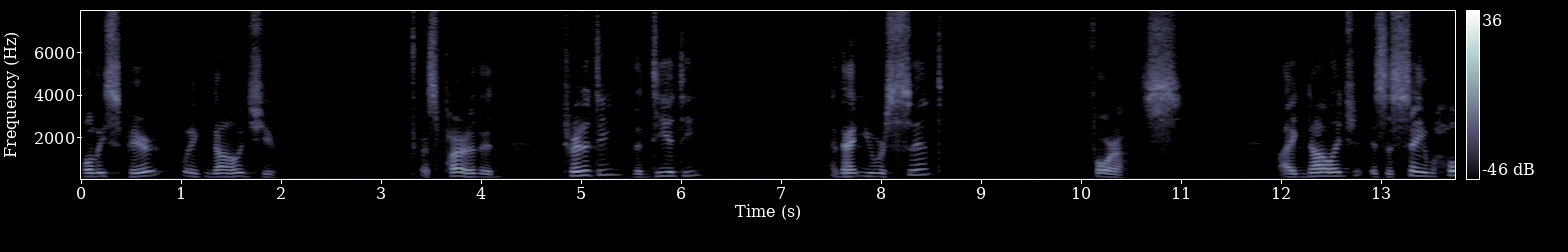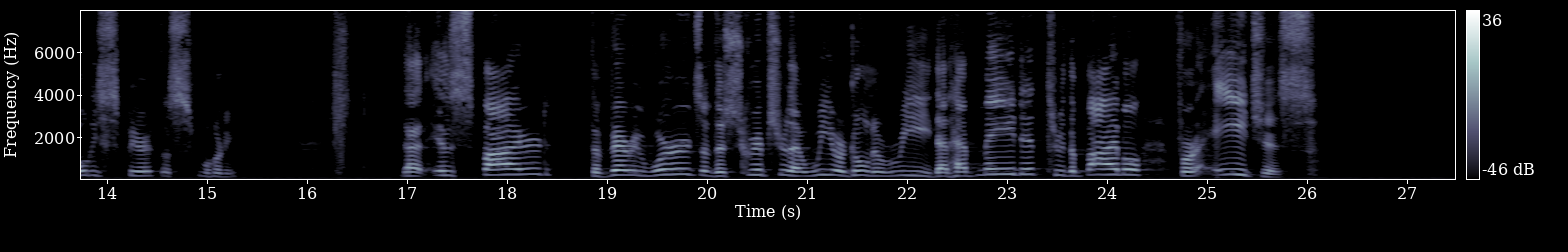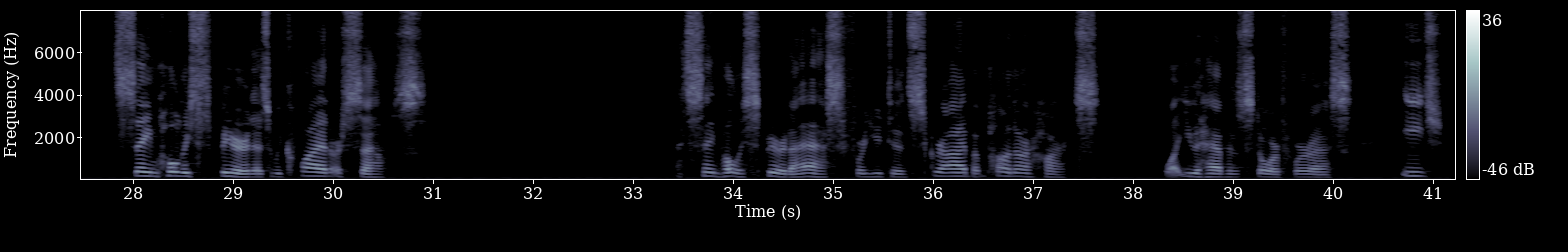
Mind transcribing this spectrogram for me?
Holy Spirit, we acknowledge you as part of the Trinity, the deity, and that you were sent for us. I acknowledge it's the same Holy Spirit this morning that inspired the very words of the scripture that we are going to read, that have made it through the Bible for ages. Same Holy Spirit as we quiet ourselves. That same Holy Spirit, I ask for you to inscribe upon our hearts what you have in store for us, each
